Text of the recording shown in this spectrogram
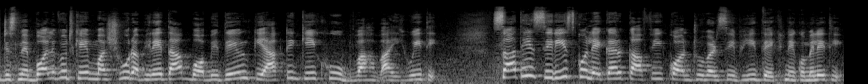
जिसमें बॉलीवुड के मशहूर अभिनेता बॉबी देओल की एक्टिंग की खूब वाहवाही हुई थी। साथ ही सीरीज़ को लेकर काफ़ी कंट्रोवर्सी भी देखने को मिली थी।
